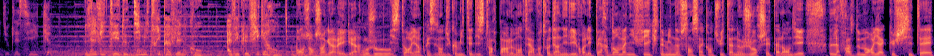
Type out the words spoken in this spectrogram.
Radio Classique, l'invité de Dimitri Pavlenko avec le Figaro. Bonjour Jean Garrigue. Bonjour. Historien, président du comité d'histoire parlementaire. Votre dernier livre, Les perdants magnifiques de 1958 à nos jours chez Talandier. La phrase de Mauriac que je citais,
